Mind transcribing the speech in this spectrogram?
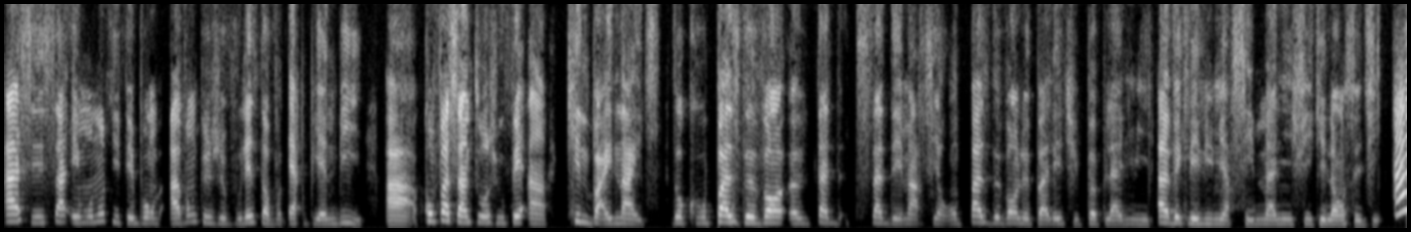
Ah, c'est ça. Et mon oncle il fait Bon, avant que je vous laisse dans votre Airbnb, ah, qu'on fasse un tour, je vous fais un Kin by Night. Donc, on passe devant euh, Stade des Martyrs. On passe devant le palais du peuple la nuit avec les lumières. C'est magnifique. Et là, on se dit Ah,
